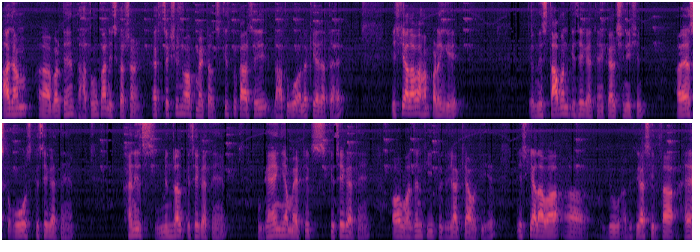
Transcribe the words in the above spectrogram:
आज हम बढ़ते हैं धातुओं का निष्कर्षण। एक्सट्रैक्शन ऑफ़ मेटल्स किस प्रकार से धातु को अलग किया जाता है? इसके अलावा हम पढ़ेंगे, निस्तावन किसे कहते हैं? कैल्शिनेशन अयस्क, ओर्स किसे कहते हैं? खनिज मिनरल किसे कहते हैं? गैंग या मैट्रिक्स किसे कहते हैं और वर्जन की प्रक्रिया क्या होती है? इसके अलावा जो अभिक्रियाशीलता है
